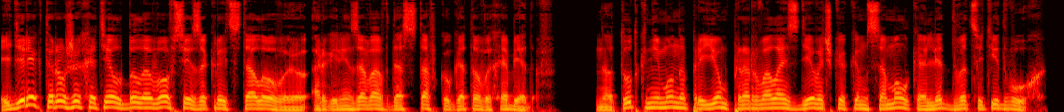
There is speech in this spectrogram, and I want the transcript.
И директор уже хотел было вовсе закрыть столовую, организовав доставку готовых обедов. Но тут к нему на прием прорвалась девочка-комсомолка лет двадцати двух.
